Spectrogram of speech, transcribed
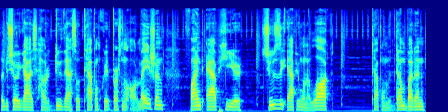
Let me show you guys how to do that. So tap on create personal automation, find app here, choose the app you want to lock, tap on the done button,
